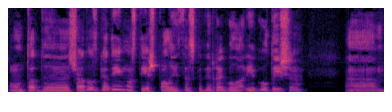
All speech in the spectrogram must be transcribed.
un tad uh, šādos gadījumos tieši palīdz tas, kad ir regulāra ieguldīšana. Um,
